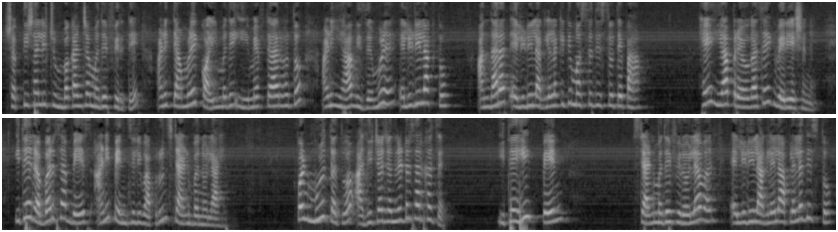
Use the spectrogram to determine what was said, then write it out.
शक्तिशाली चुंबकांच्या मध्ये फिरते आणि त्यामुळे कॉईलमध्ये ई एम एफ तयार होतो आणि ह्या विजेमुळे एल ई डी लागतो. अंधारात एल ई डी लागलेला किती मस्त दिसतो ते पहा. हे या प्रयोगाचे एक व्हेरिएशन आहे. इथे रबरचा बेस आणि पेन्सिली वापरून स्टँड बनवला आहे. पण मूळ तत्व आधीच्या जनरेटरसारखंच आहे. इथेही पेन स्टँडमध्ये फिरवल्यावर एल ई डी लागलेला आपल्याला दिसतो.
